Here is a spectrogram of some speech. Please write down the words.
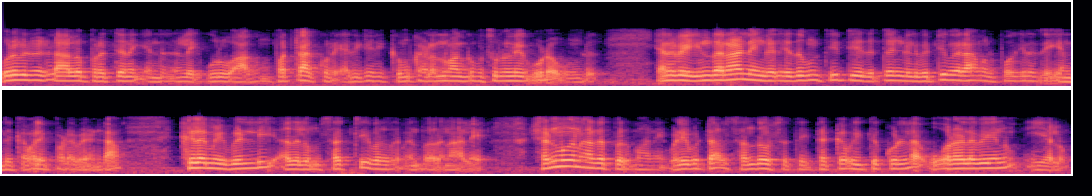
உறவினர்களாலும் பிரச்சனை என்ற நிலை உருவாகும். பற்றாக்குறை அதிகரிக்கும். கடன் வாங்கும் சூழ்நிலை கூட உண்டு. எனவே இந்த நாள் நீங்கள் எதுவும் தீட்டிய திட்டங்கள் வெற்றி பெறாமல் போகிறது என்று கவலைப்பட வேண்டாம். கிழமை வெள்ளி அதிலும் சஷ்டி விரதம் என்பதனாலே. சண்முகநாத பெருமானை வழிபட்டால் சந்தோஷத்தை தக்க வைத்துக் கொள்ள ஓரளவேனும் இயலும்.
